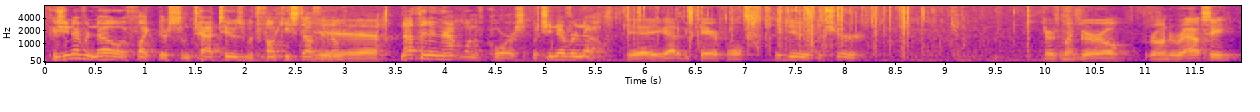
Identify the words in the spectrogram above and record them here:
Because you never know if like there's some tattoos with funky stuff in them. Yeah. Nothing in that one, of course, but you never know. Yeah, you got to be careful. They do, I'm sure. There's my girl, Ronda Rousey.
